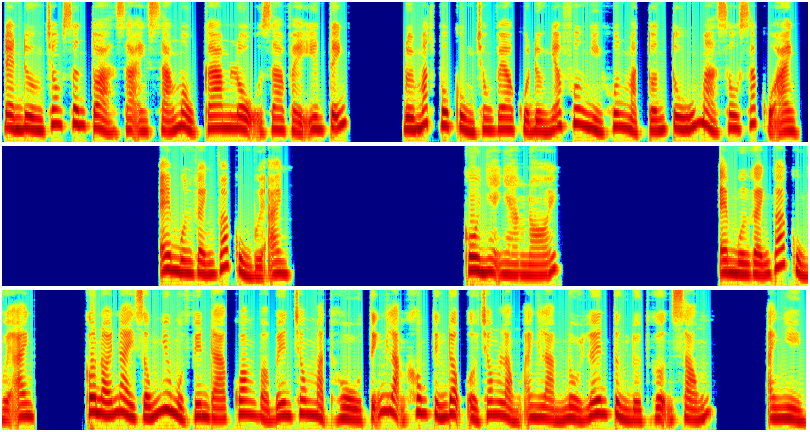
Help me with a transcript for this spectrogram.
đèn đường trong sân tỏa ra ánh sáng màu cam lộ ra vẻ yên tĩnh. Đôi mắt vô cùng trong veo của đường Nhã Phương nhìn khuôn mặt tuấn tú mà sâu sắc của anh. Em muốn gánh vác cùng với anh. Cô nhẹ nhàng nói. Em muốn gánh vác cùng với anh. Câu nói này giống như một viên đá quăng vào bên trong mặt hồ tĩnh lặng không tiếng động ở trong lòng anh làm nổi lên từng đợt gợn sóng. Anh nhìn.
